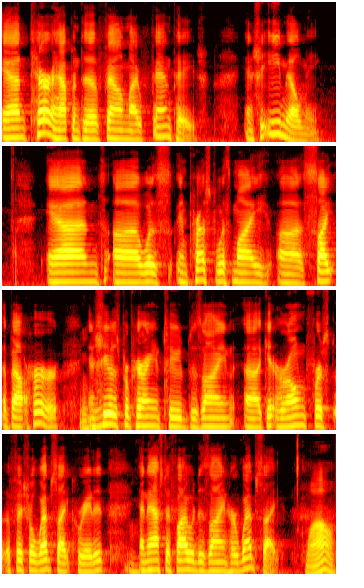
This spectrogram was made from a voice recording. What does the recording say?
And Tara happened to have found my fan page, and she emailed me and uh, was impressed with my uh, site about her and she was preparing to design, uh, get her own first official website created, and asked if I would design her website. Wow.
